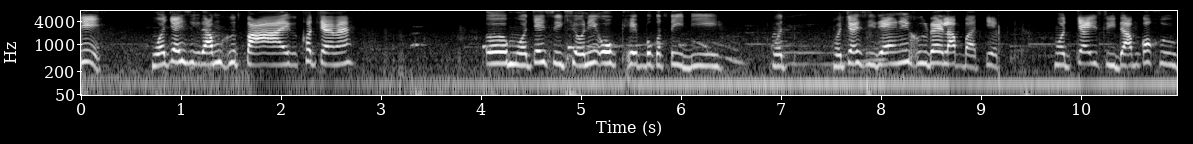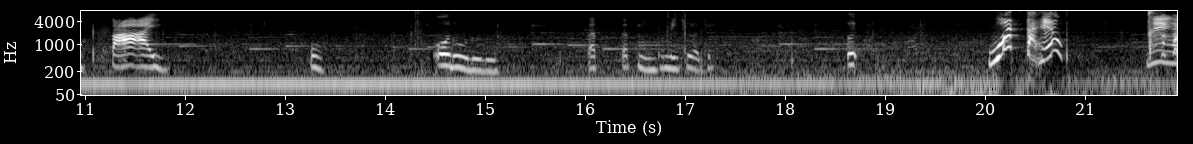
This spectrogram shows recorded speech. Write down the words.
นี่ หัวใจสีดำคือตายเข้าใจไหมเออหัวใจสีเขียวนี่โอเคปกติดี หัวหัวใจสีแดงนี่คือได้รับบาดเจ็บ หัวใจสีดำก็คือตาย โอ้โอ้ดูดูดูแป๊บแป๊บหนึ่งถ้าไมเชื่อจะ What the hell นี่ไง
